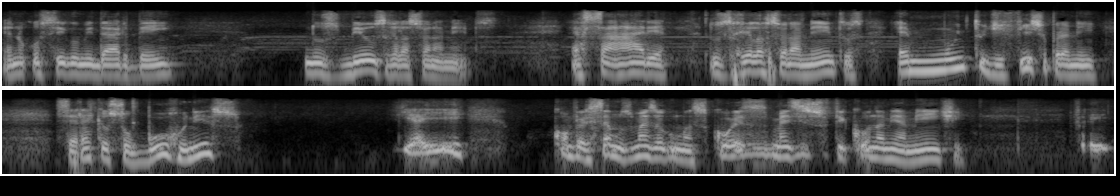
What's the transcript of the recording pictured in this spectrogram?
eu não consigo me dar bem nos meus relacionamentos essa área dos relacionamentos é muito difícil para mim. Será que eu sou burro nisso? E aí conversamos mais algumas coisas, mas isso ficou na minha mente. Falei,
